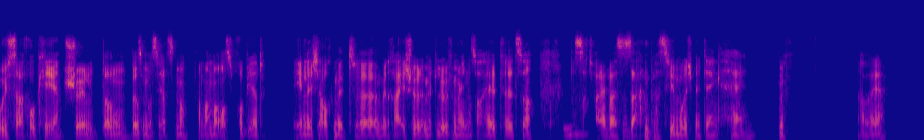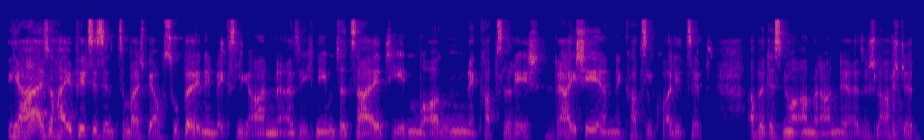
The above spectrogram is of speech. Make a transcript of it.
wo ich sage, okay, schön, dann wissen wir es jetzt, ne? Haben wir mal ausprobiert. Ähnlich auch mit, äh, mit Reiche oder mit Löwenmähne, so Heilpilze, mhm. dass da teilweise Sachen passieren, wo ich mir denke, hä? aber ja. Ja, also Heilpilze sind zum Beispiel auch super in den Wechseljahren. Also ich nehme zurzeit jeden Morgen eine Kapsel Reishi und eine Kapsel Cordyceps. Aber das nur am Rande. Also Schlafstörungen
